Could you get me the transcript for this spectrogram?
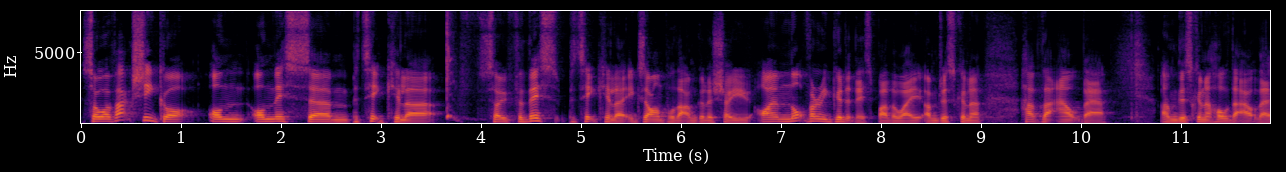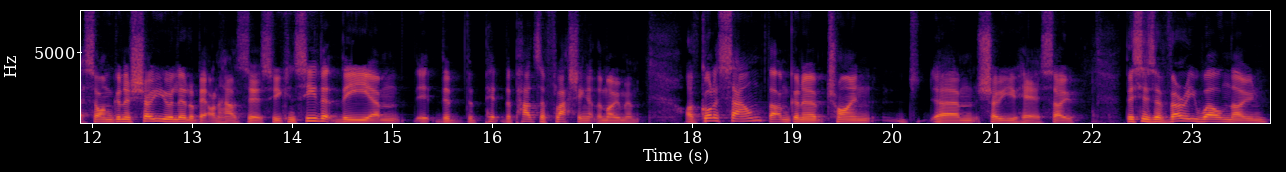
So I've actually got on on this um, particular so for this particular example that I'm going to show you, I am not very good at this, by the way. I'm just going to have that out there. I'm just going to hold that out there. So I'm going to show you a little bit on how to do it. So you can see that the, um, it, the, the, the, pads are flashing at the moment. I've got a sound that I'm going to try and um, show you here. So this is a very well-known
